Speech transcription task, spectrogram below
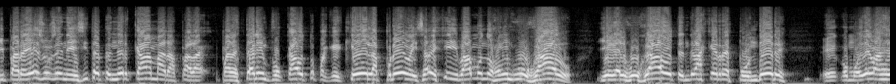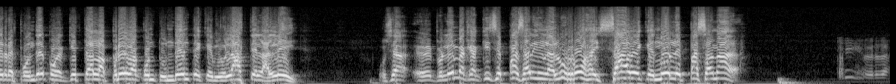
Y para eso se necesita tener cámaras para, estar enfocado, para que quede la prueba. Y sabes qué, y vámonos a un juzgado. Y en el juzgado tendrás que responder eh, como debas de responder, porque aquí está la prueba contundente que violaste la ley. O sea, el problema es que aquí se pasa alguien en la luz roja y sabe que no le pasa nada. Sí, verdad.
